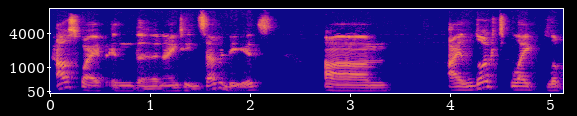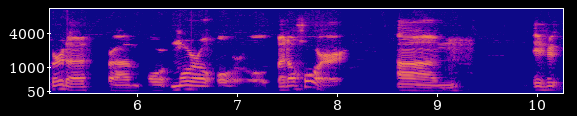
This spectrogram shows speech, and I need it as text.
housewife in the 1970s. Um, I looked like Liberta from or- Moral Orel, but a whore. Um, if,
